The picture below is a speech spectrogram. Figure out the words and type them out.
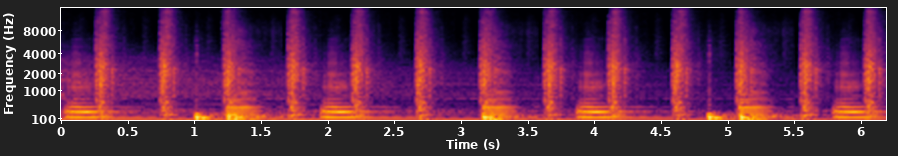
Mm. Mm. Mm. mm. mm.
